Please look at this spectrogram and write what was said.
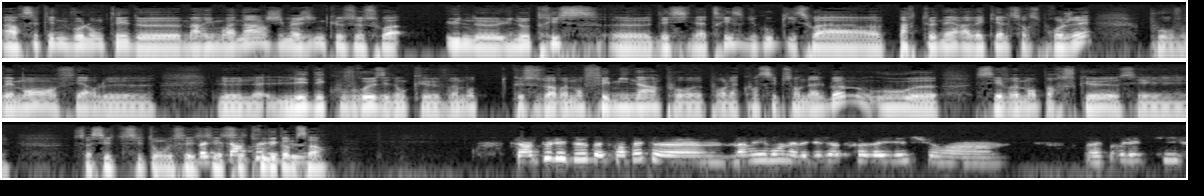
Alors c'était une volonté de Marie Moinard, j'imagine que ce soit une, une autrice euh, dessinatrice du coup qui soit partenaire avec elle sur ce projet pour vraiment faire le, les découvreuses et donc euh, vraiment que ce soit vraiment féminin pour pour la conception de l'album ou euh, c'est vraiment parce que c'est ça c'est Bah, trouvé comme deux. ça. C'est un peu les deux parce qu'en fait, euh, Marie et moi, on avait déjà travaillé sur un, un collectif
